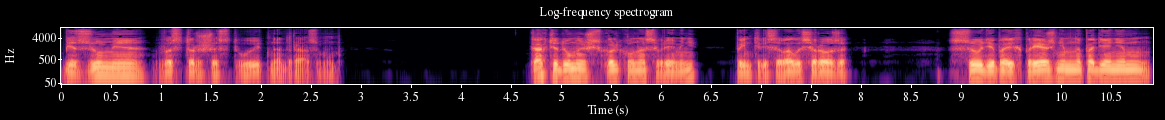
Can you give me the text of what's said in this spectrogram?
Безумие восторжествует над разумом. — Как ты думаешь, сколько у нас времени? — поинтересовалась Роза. — Судя по их прежним нападениям,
